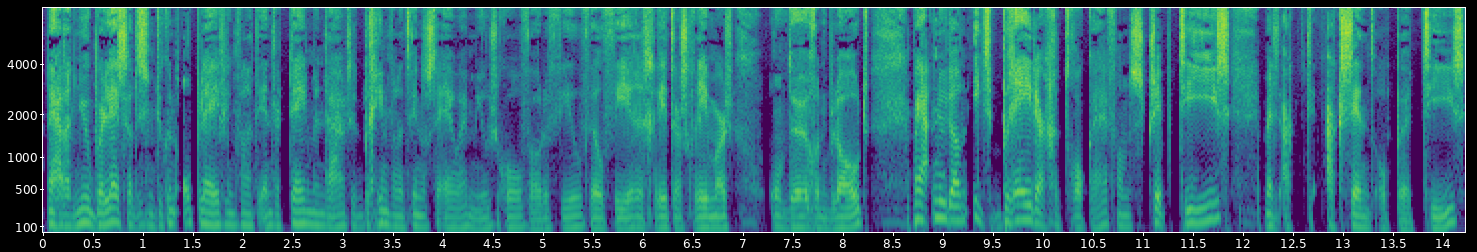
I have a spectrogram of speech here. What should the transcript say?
nou ja, dat New Burlesque dat is natuurlijk een opleving van het entertainment uit het begin van de 20e eeuw. Hè. Musical, vaudeville, veel veren, glitters, glimmers, ondeugend bloot. Maar ja, nu dan iets breder getrokken. Hè, van striptease, met accent op eh, tease,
